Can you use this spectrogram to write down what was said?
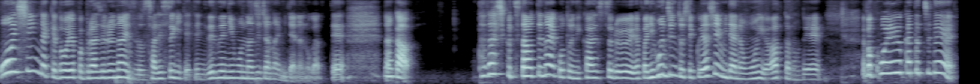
美味しいんだけどやっぱブラジルナイズされすぎてて全然日本の味じゃないみたいなのがあって。なんか正しく伝わってないことに関するやっぱ日本人として悔しいみたいな思いがあったのでやっぱこういう形で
